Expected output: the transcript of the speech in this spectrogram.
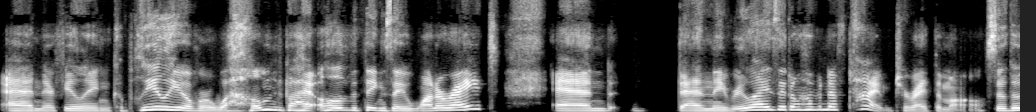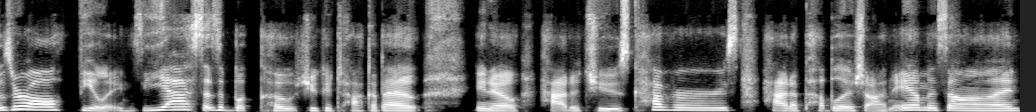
and they're feeling completely overwhelmed by all of the things they want to write and then they realize they don't have enough time to write them all. So those are all feelings. Yes, as a book coach, you could talk about, you know, how to choose covers, how to publish on Amazon.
